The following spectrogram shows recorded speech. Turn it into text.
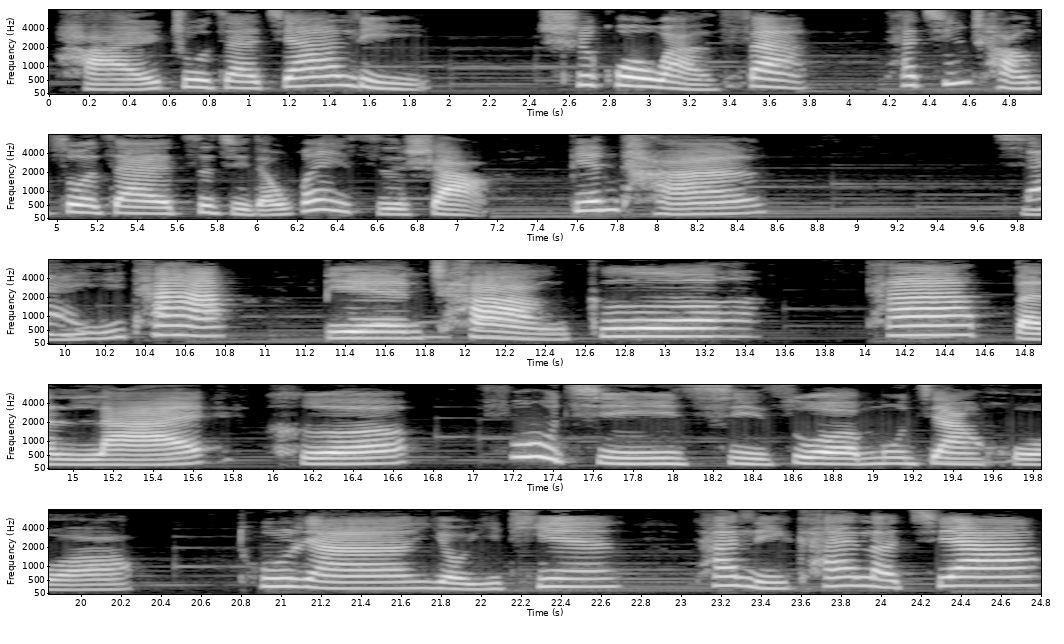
还住在家里。吃过晚饭，他经常坐在自己的位子上，边弹吉他边唱歌。他本来和父亲一起做木匠活，突然有一天，他离开了家。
